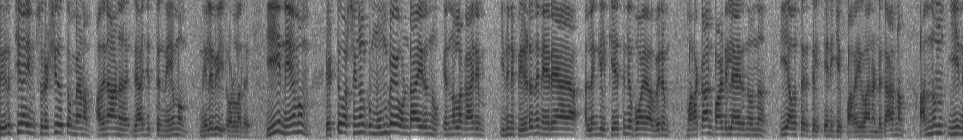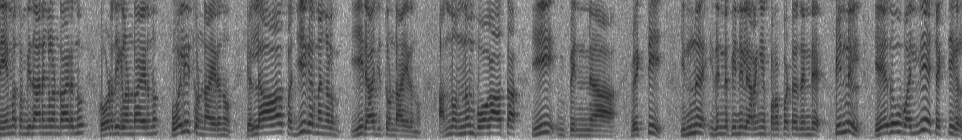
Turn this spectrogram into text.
തീർച്ചയായും സുരക്ഷിതത്വം വേണം. അതിനാണ് രാജ്യത്തെ നിയമം നിലവിൽ ഉള്ളത്. ഈ നിയമം എട്ട് വർഷങ്ങൾക്ക് മുമ്പേ ഉണ്ടായിരുന്നു എന്നുള്ള കാര്യം ഇതിന് പീഡനത്തിനിരയായ അല്ലെങ്കിൽ കേസിന് പോയ അവരും മറക്കാൻ പാടില്ലായിരുന്നു എന്ന് ഈ അവസരത്തിൽ എനിക്ക് പറയുവാനുണ്ട്. കാരണം അന്നും ഈ നിയമ സംവിധാനങ്ങളുണ്ടായിരുന്നു കോടതികളുണ്ടായിരുന്നു പോലീസ് ഉണ്ടായിരുന്നു എല്ലാ സജ്ജീകരണങ്ങളും ഈ രാജ്യത്തുണ്ടായിരുന്നു. അന്നൊന്നും പോകാത്ത ഈ പിന്നെ വ്യക്തി ഇന്ന് ഇതിന്റെ പിന്നിൽ ഇറങ്ങി പുറപ്പെട്ടതിന്റെ പിന്നിൽ ഏതോ വലിയ ശക്തികൾ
